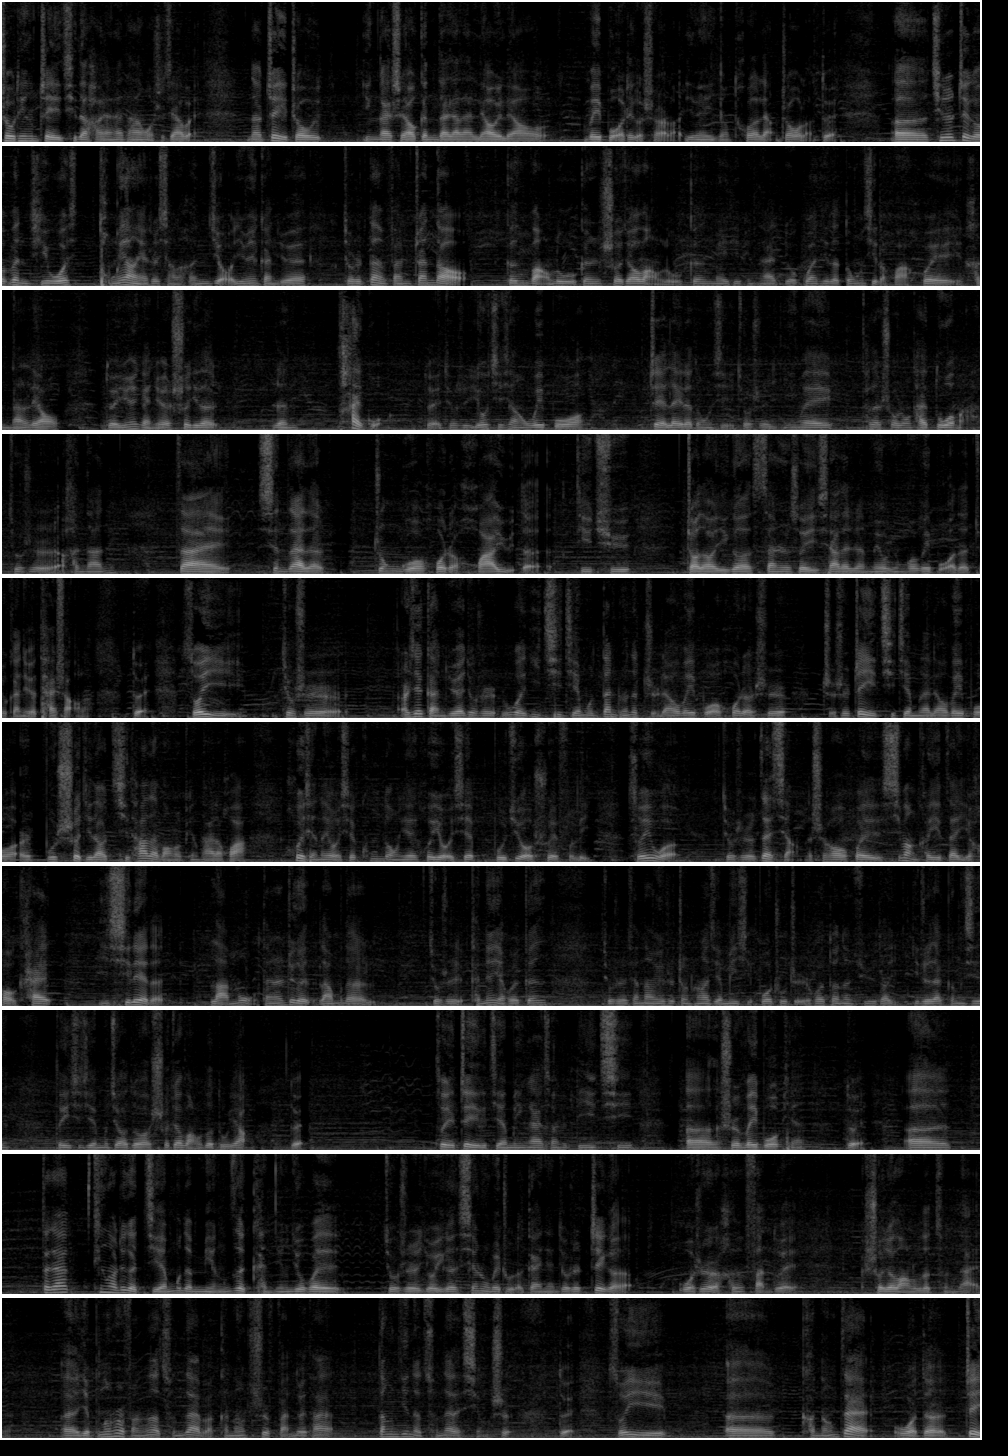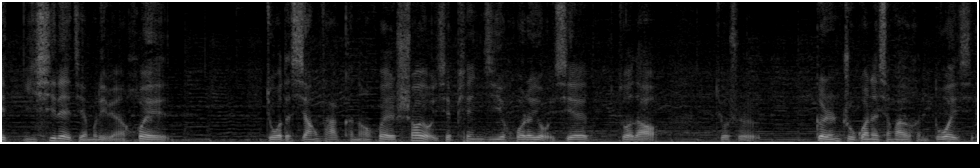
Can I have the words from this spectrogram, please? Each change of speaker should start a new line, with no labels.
收听这一期的好言海谈，我是嘉伟。那这一周应该是要跟大家来聊一聊微博这个事儿了，因为已经拖了两周了。对，呃，其实这个问题我同样也是想了很久，因为感觉就是但凡沾到跟网络、跟社交网络、跟媒体平台有关系的东西的话，会很难聊。对，因为感觉涉及的人太广。对，就是尤其像微博这类的东西，就是因为。它的受众太多嘛，就是很难在现在的中国或者华语的地区找到一个三十岁以下的人没有用过微博的，就感觉太少了。对，所以就是，而且感觉就是，如果一期节目单纯的只聊微博，或者是只是这一期节目来聊微博，而不涉及到其他的网络平台的话，会显得有一些空洞，也会有一些不具有说服力。所以我。就是在想的时候，会希望可以在以后开一系列的栏目，但是这个栏目的，就是肯定也会跟，就是相当于是正常的节目一起播出，只是会断断续续的一直在更新的一期节目，叫做《社交网络的毒药》。对，所以这个节目应该算是第一期，呃，是微博篇。对，呃，大家听到这个节目的名字，肯定就会就是有一个先入为主的概念，就是这个。我是很反对社交网络的存在的，呃，也不能说反对它的存在吧，可能是反对它当今的存在的形式，对，所以，呃，可能在我的这一系列节目里面，会就我的想法可能会稍有一些偏激，或者有一些做到就是个人主观的想法会很多一些。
